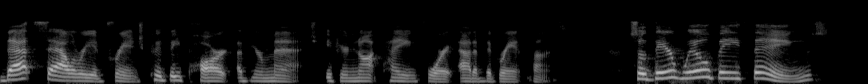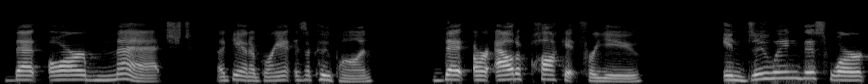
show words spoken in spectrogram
that salary and fringe could be part of your match if you're not paying for it out of the grant funds. So there will be things that are matched. Again, a grant is a coupon that are out of pocket for you in doing this work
